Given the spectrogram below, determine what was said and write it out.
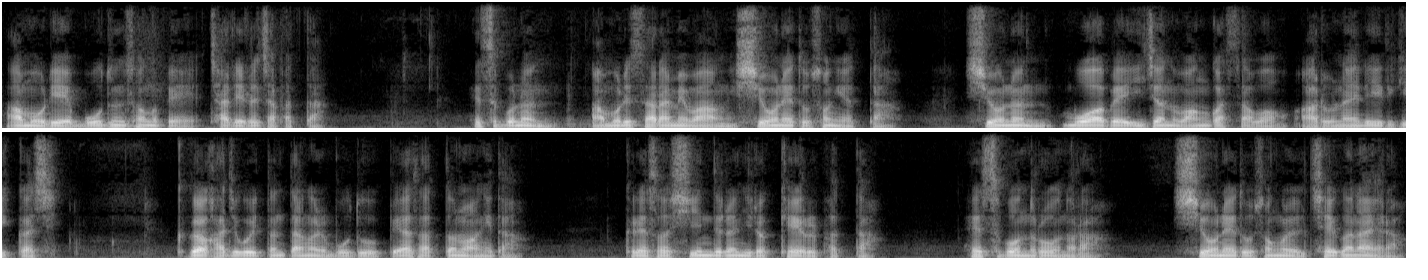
아모리의 모든 성읍에 자리를 잡았다. 헤스본은 아모리 사람의 왕 시온의 도성이었다. 시온은 모압의 이전 왕과 싸워 아루넬에 이르기까지 그가 가지고 있던 땅을 모두 빼앗았던 왕이다. 그래서 시인들은 이렇게 읊었다. 헤스본으로 오너라. 시온의 도성을 재건하여라.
